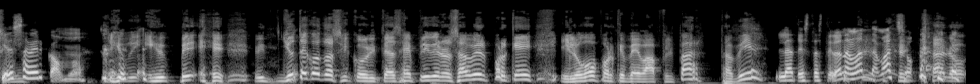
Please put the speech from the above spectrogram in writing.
¿Quieres saber cómo? yo tengo dos incógnitas. Eh, primero, saber por qué y luego porque me va a flipar también. La testosterona manda, macho. claro.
